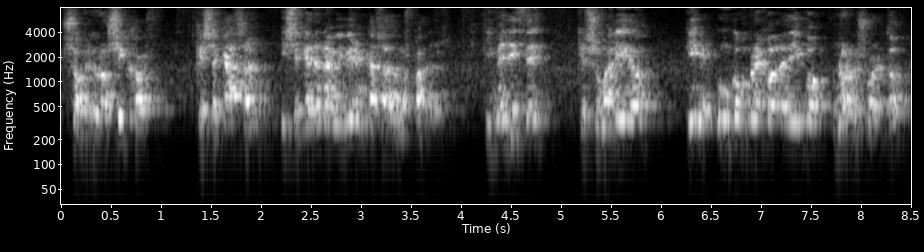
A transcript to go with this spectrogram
sobre los hijos que se casan y se quedan a vivir en casa de los padres. Y me dice que su marido tiene un complejo de Edipo no resuelto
